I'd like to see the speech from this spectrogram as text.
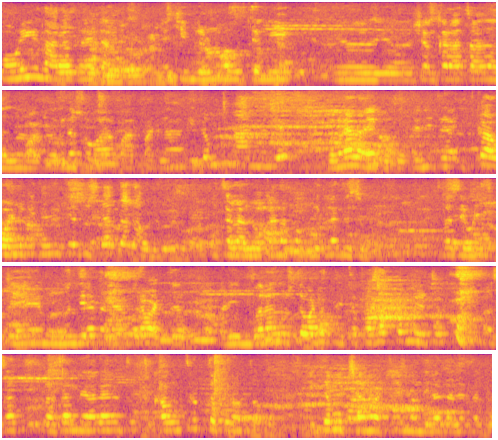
कोणीही नाराज नाही झालं. त्यांची मिरवणूक त्यांनी शंकराचा लग्न सोहळा पार पाडला. एकदम छान म्हणजे बघण्यालायक होतं. त्यांनी ते इतकं आवडलं की त्यांनी ते दुसऱ्यांदा लावलं की चला लोकांना पब्लिकला दिसू. बस एवढीच. हे मंदिरात आल्यावर बरं वाटतं. आणि बरं नुसतं वाटत नाही तर प्रसाद पण मिळतो. प्रसाद प्रसाद मिळाल्यानंतर खाऊन तृप्त पुरवतो एकदमच छान वाटतं मंदिरात आल्यासारखं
